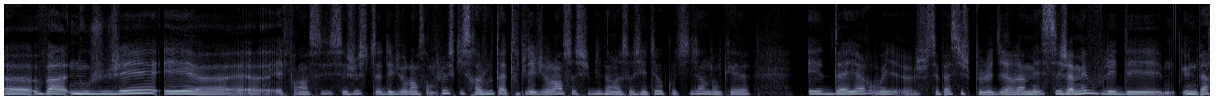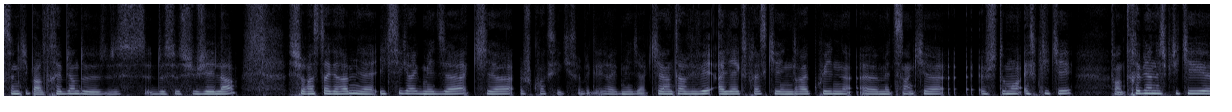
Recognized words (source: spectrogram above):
euh, va nous juger et euh, enfin c'est juste des violences en plus qui se rajoutent à toutes les violences subies dans la société au quotidien donc euh, et d'ailleurs, oui, je ne sais pas si je peux le dire là, mais si jamais vous voulez une personne qui parle très bien de, ce sujet-là, sur Instagram, il y a XY Media qui a, je crois que c'est XY Media, qui a interviewé Alia Express, qui est une drag queen médecin, qui a justement expliqué, enfin très bien expliqué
